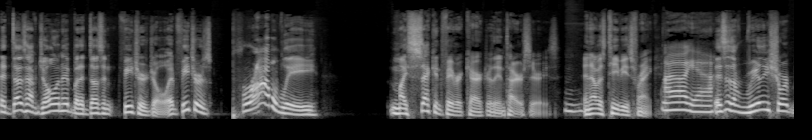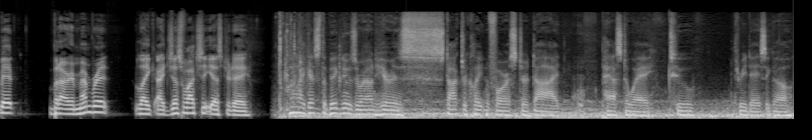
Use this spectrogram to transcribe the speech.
it does have Joel in it, but it doesn't feature Joel. It features probably my second favorite character of the entire series, hmm. and that was TV's Frank. Oh yeah. This is a really short bit, but I remember it like I just watched it yesterday. Well, I guess the big news around here is Dr. Clayton Forrester died, passed away two, three days ago.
